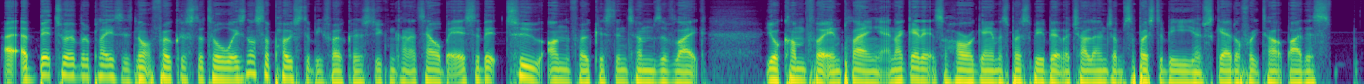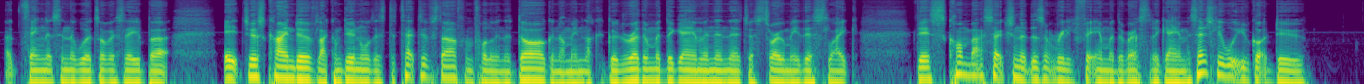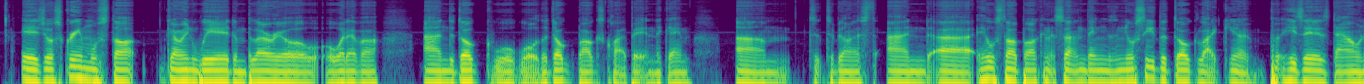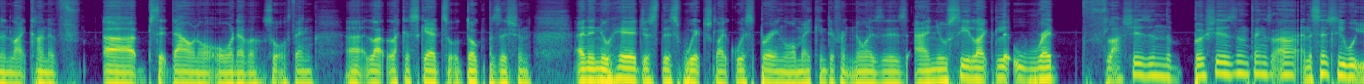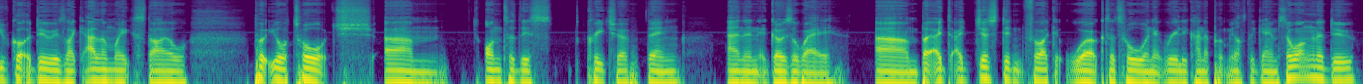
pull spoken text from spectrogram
a, a bit too over the place. It's not focused at all. It's not supposed to be focused. You can kind of tell, but it's a bit too unfocused in terms of like your comfort in playing it. And I get it. It's a horror game. It's supposed to be a bit of a challenge. I'm supposed to be you know scared or freaked out by this uh, thing that's in the woods, obviously, but it just kind of like I'm doing all this detective stuff. I'm following the dog, and I'm in like a good rhythm with the game, and then they just throw me this like this combat section that doesn't really fit in with the rest of the game. Essentially, what you've got to do is your screen will start going weird and blurry or, or whatever, and the dog will, well, the dog bugs quite a bit in the game, um, to, to be honest, and uh, he'll start barking at certain things, and you'll see the dog like you know put his ears down and like kind of uh, sit down or, or whatever sort of thing, uh, like like a scared sort of dog position, and then you'll hear just this witch like whispering or making different noises, and you'll see like little red flashes in the bushes and things like that. And essentially, what you've got to do is like Alan Wake style, put your torch um, onto this creature thing, and then it goes away. Um, but I, I just didn't feel like it worked at all, and it really kind of put me off the game. So what I'm gonna do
